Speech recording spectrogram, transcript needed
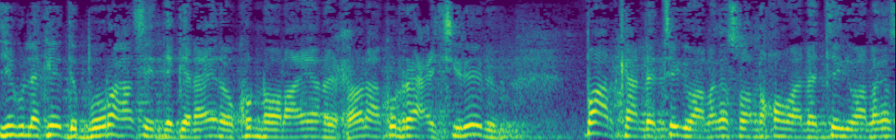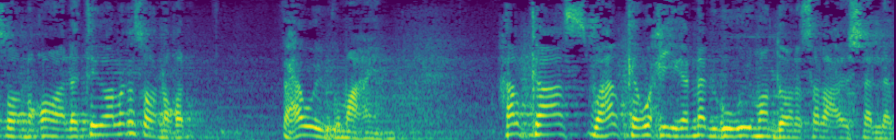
Iyagu laakiin de buurahaasay deganaayeen oo ku noolaayeen oo xoolaha ku raaci jireeno baarkaa la tegi waa laga soo noqon waa la tegi waa laga soo noqon waa la tegi waa laga soo noqon. Waxa weyn kuma ahayn. Halkaas waa halka waxyiga nabigu ugu iman doono sal alay wasalam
